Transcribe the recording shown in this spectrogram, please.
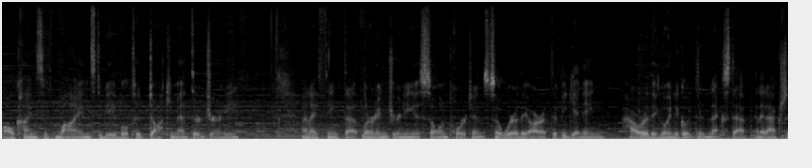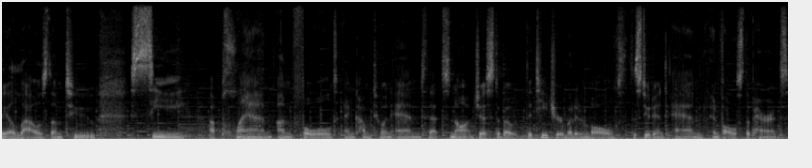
all kinds of minds to be able to document their journey. And I think that learning journey is so important. So where they are at the beginning, how are they going to go to the next step? And it actually allows them to see a plan unfold and come to an end that's not just about the teacher, but it involves the student and involves the parents.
